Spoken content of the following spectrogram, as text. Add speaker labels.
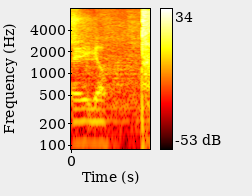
Speaker 1: There you go.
